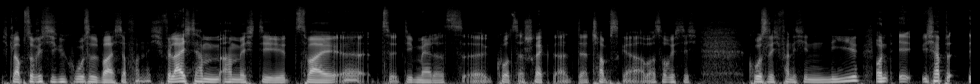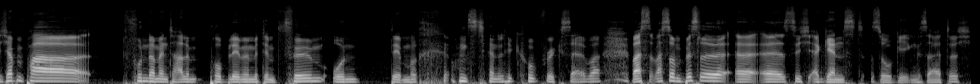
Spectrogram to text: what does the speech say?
ich glaube, so richtig gegruselt war ich davon nicht. Vielleicht haben, haben mich die zwei, äh, die Mädels äh, kurz erschreckt, äh, der Jumpscare, aber so richtig gruselig fand ich ihn nie. Und ich habe ich hab ein paar fundamentale Probleme mit dem Film und dem und Stanley Kubrick selber, was, was so ein bisschen äh, äh, sich ergänzt so gegenseitig.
